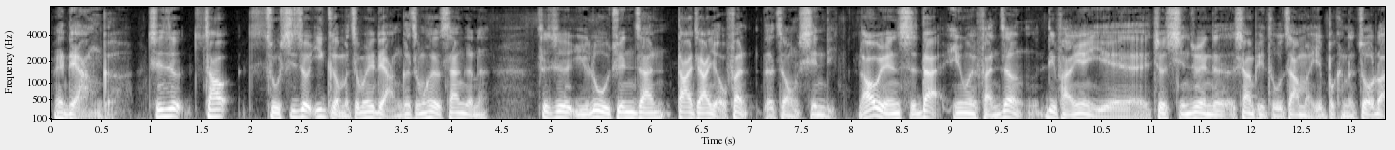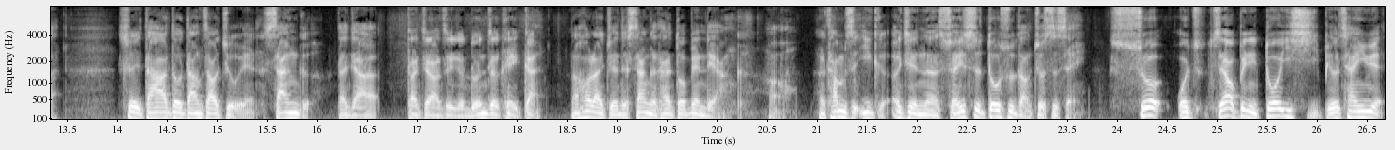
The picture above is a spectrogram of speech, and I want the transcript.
那两个其实招主席就一个嘛，怎么会两个？怎么会有三个呢？这是雨露均沾，大家有份的这种心理。老委员时代，因为反正立法院也就行政院的橡皮图章嘛，也不可能作乱，所以大家都当召集委员，三个，大家大家这个轮着可以干。那后来觉得三个太多，变两个哦，那他们是一个，而且呢，谁是多数党就是谁。说我只要比你多一席，比如参议院，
